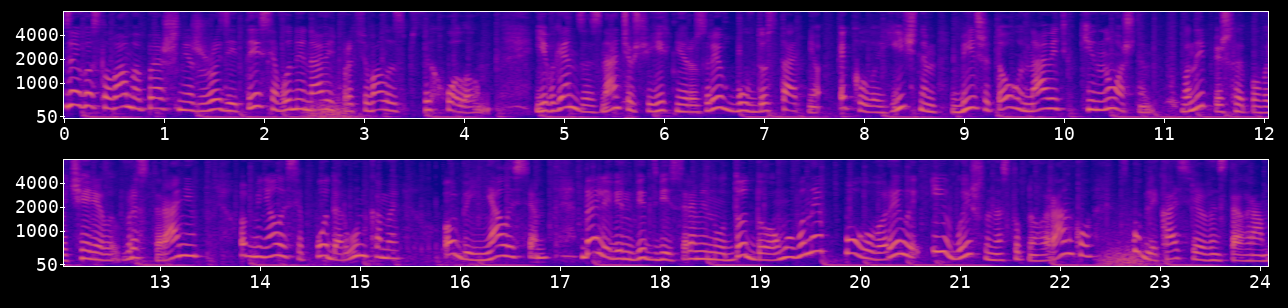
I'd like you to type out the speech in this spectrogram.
За його словами, перш ніж розійтися, вони навіть працювали з психологом. Євген зазначив, що їхній розрив був достатньо екологічним, більше того, навіть кіношним. Вони пішли повечеряли в ресторані, обмінялися подарунками. Обійнялися. Далі він відвіз Раміну додому. Вони поговорили і вийшли наступного ранку з публікацією в інстаграм.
